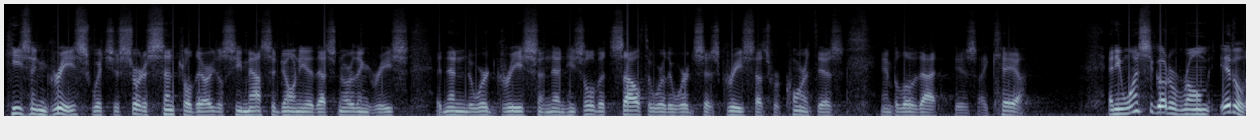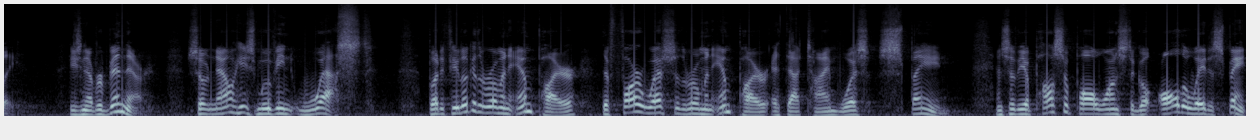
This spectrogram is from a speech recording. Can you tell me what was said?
he's in Greece, which is sort of central there. You'll see Macedonia, that's northern Greece, and then the word Greece, and then he's a little bit south of where the word says Greece, that's where Corinth is, and below that is Achaia. And he wants to go to Rome, Italy. He's never been there. So now he's moving west. But if you look at the Roman Empire, the far west of the Roman Empire at that time was Spain. And so the Apostle Paul wants to go all the way to Spain.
